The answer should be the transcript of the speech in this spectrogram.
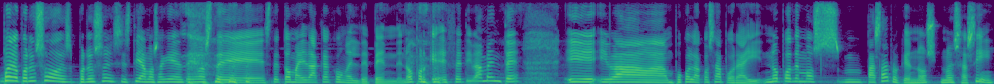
Bueno, por eso, por eso insistíamos aquí, tenemos este, este toma y daca con el depende, ¿no? Porque efectivamente iba un poco la cosa por ahí. No podemos pasar, porque no, no es así,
